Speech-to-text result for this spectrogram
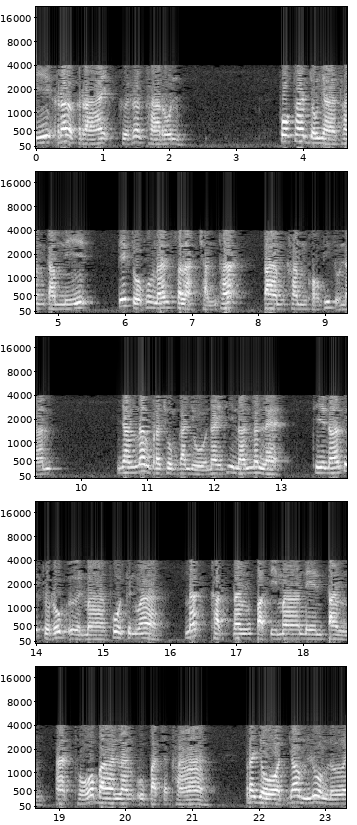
นี้เลิกร้ายคือเลิกทารุณ พวกท่านจงอย่าทำกรรมนี้พิกษุพวกนั้นสละฉันทะตามคำของพิกษุนั้น ยังนั่งประชุมกันอยู่ในที่นั้นนั่นแหละ ทีนั้นพิกษุรูปอื่นมาพูดขึ้นว่า นักขัดตังปฏิมาเนนตัง อัโถบาลังอุปัจคาประโยชน์ย่อมล่วงเลย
